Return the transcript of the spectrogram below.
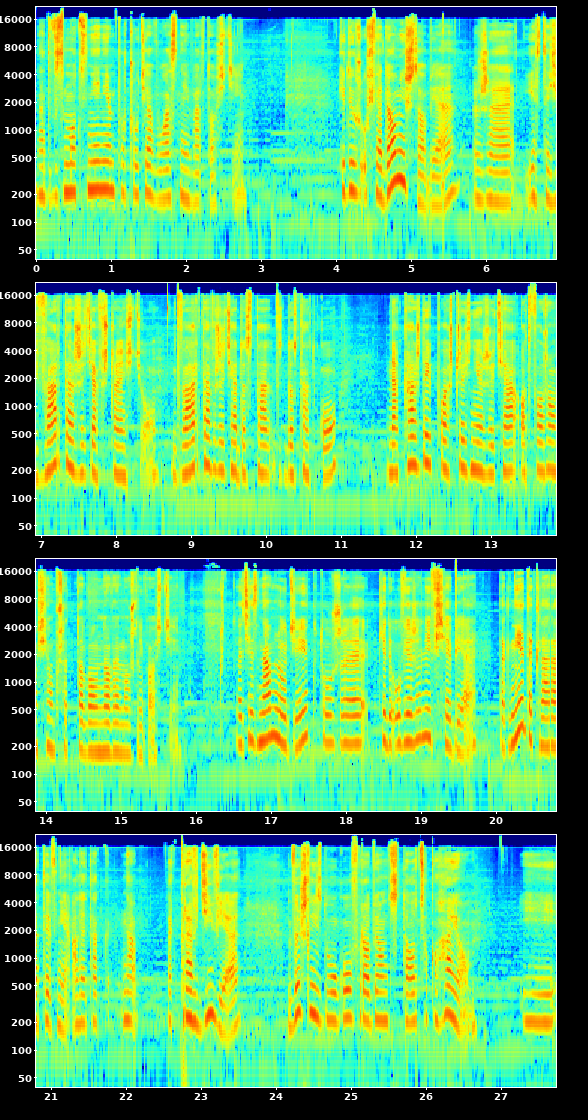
nad wzmocnieniem poczucia własnej wartości. Kiedy już uświadomisz sobie, że jesteś warta życia w szczęściu, warta w życia dosta w dostatku, Na każdej płaszczyźnie życia otworzą się przed Tobą nowe możliwości. Słuchajcie, znam ludzi, którzy, kiedy uwierzyli w siebie, tak nie deklaratywnie, ale tak, na, tak prawdziwie, wyszli z długów robiąc to, co kochają. I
